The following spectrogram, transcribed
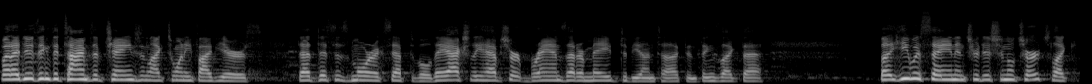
but I do think the times have changed in like 25 years that this is more acceptable. They actually have shirt brands that are made to be untucked and things like that. But he was saying in traditional church, like,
